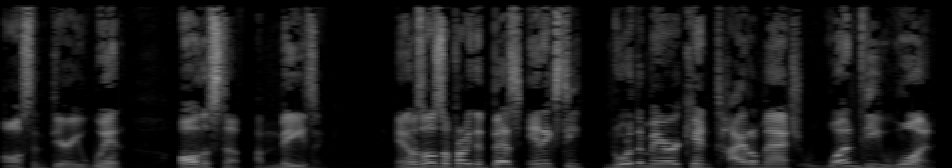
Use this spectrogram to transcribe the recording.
Austin Theory went. All the stuff, amazing. And it was also probably the best NXT North American title match 1v1.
